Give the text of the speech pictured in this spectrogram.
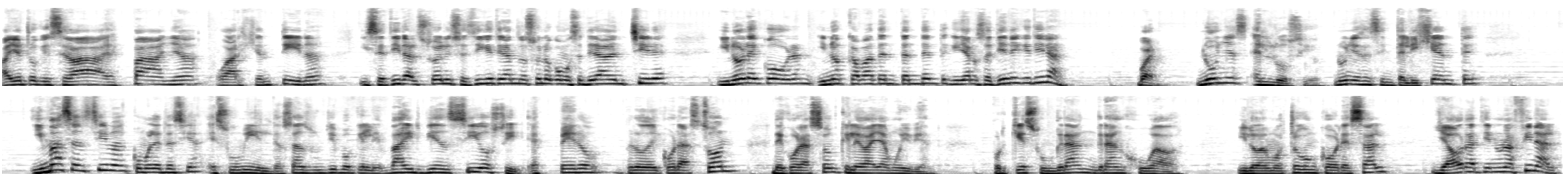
Hay otro que se va a España o a Argentina y se tira al suelo y se sigue tirando al suelo como se tiraba en Chile y no le cobran y no es capaz de entender que ya no se tiene que tirar. Bueno, Núñez es lúcido, Núñez es inteligente y más encima, como les decía, es humilde. O sea, es un tipo que le va a ir bien sí o sí. Espero, pero de corazón, de corazón que le vaya muy bien. Porque es un gran, gran jugador. Y lo demostró con Cobresal y ahora tiene una final.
